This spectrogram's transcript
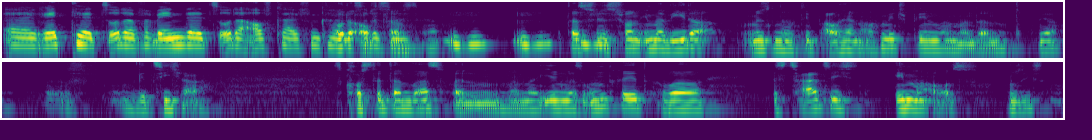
äh, rettet oder verwendet oder aufgreifen könnte. Oder, oder so. ja. Mhm, mh, das mh. ist schon immer wieder, müssen auch die Bauherren auch mitspielen, weil man dann, ja, wird sicher, es kostet dann was, weil wenn man irgendwas umdreht, aber es zahlt sich immer aus, muss ich sagen.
